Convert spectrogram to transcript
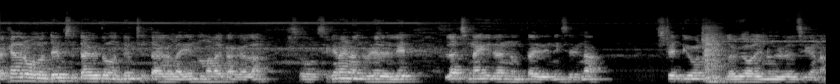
ಯಾಕಂದರೆ ಒಂದೊಂದು ಟೈಮ್ ಸೆಟ್ ಆಗುತ್ತೆ, ಒಂದೊಂದು ಟೈಮ್ ಸೆಟ್ ಆಗೋಲ್ಲ, ಏನು ಮಾಡೋಕ್ಕಾಗಲ್ಲ ಸೊ ಸಿಗೋಣ ಇನ್ನೊಂದು ವೀಡಿಯೋದಲ್ಲಿ ಎಲ್ಲ ಚೆನ್ನಾಗಿದೆ ಅಂತ ನಂಬ್ತಾ ಇದ್ದೀನಿ, ಸರಿನಾ? ಸ್ಟೇಟ್ ಯೂನ್ ಲವ್ ಯು ಆಲ್ ಇನ್ನೊಂದು ವೀಡಿಯೋದಲ್ಲಿ ಸಿಗೋಣ.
